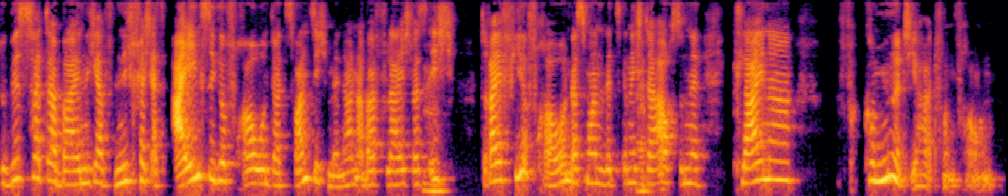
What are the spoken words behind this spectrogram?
du bist halt dabei, nicht, auf, nicht vielleicht als einzige Frau unter 20 Männern, aber vielleicht, weiß Mhm. ich, drei, vier Frauen, dass man letztendlich Ja. da auch so eine kleine Community hat von Frauen.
